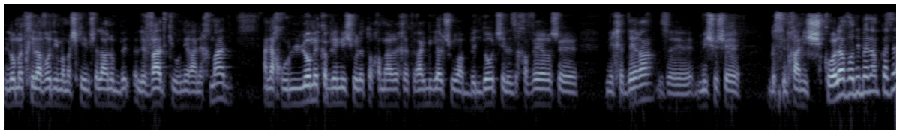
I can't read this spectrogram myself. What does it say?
לא מתחיל לעבוד עם המשקיעים שלנו לבד כי הוא נראה נחמד, אנחנו לא מקבלים מישהו לתוך המערכת רק בגלל שהוא הבן דוד של איזה חבר מחדרה, זה מישהו שבשמחה נשקול לעבוד עם בן אדם כזה,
